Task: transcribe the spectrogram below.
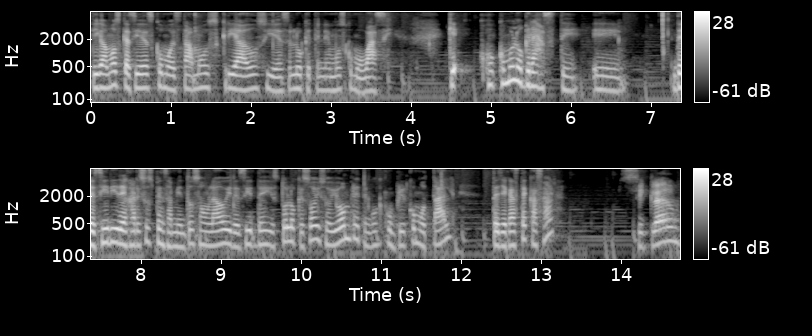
digamos que así es como estamos criados y es lo que tenemos como base. ¿Qué, ¿Cómo lograste eh, decir y dejar esos pensamientos a un lado y decir, de esto es lo que soy, soy hombre, tengo que cumplir como tal? ¿Te llegaste a casar? Sí, claro.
